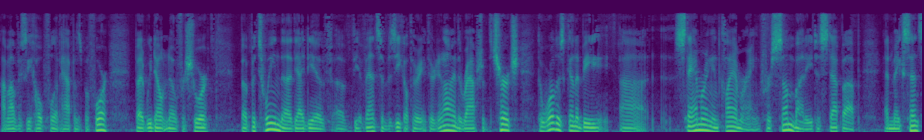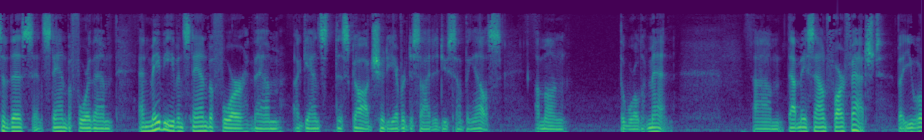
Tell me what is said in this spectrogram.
I'm obviously hopeful it happens before, but we don't know for sure. But between the, the idea of, of the events of Ezekiel 30 and 39, the rapture of the church, the world is going to be uh, stammering and clamoring for somebody to step up and make sense of this and stand before them and maybe even stand before them against this God should he ever decide to do something else among the world of men. Um, that may sound far fetched, but you will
